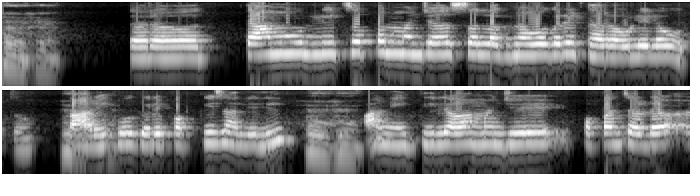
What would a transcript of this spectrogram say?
हम्म, हम्म. तर अं, त्या मुलीचं पण म्हणजे असं लग्न वगैरे ठरवलेलं होतं. तारीख वगैरे पक्की झालेली. हम्म, हम्म. आणि तिला म्हणजे पप्पांचा ड-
